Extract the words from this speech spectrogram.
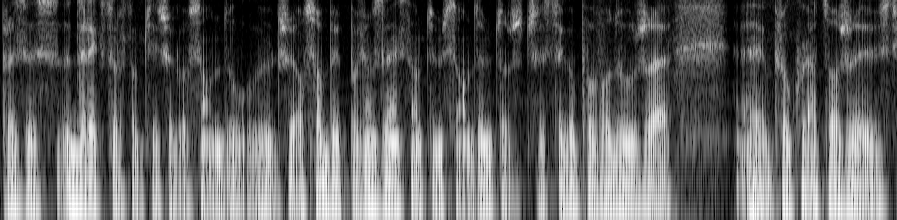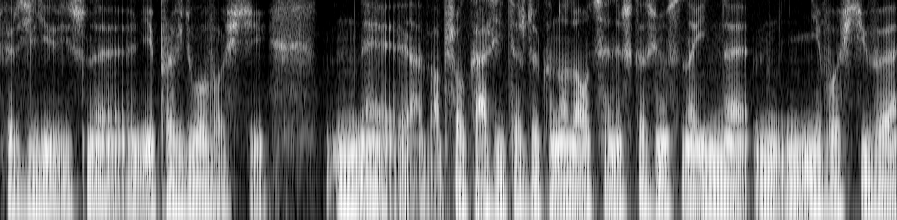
prezes, dyrektor tamtejszego sądu, e, czy osoby powiązane z tamtym sądem, to czy z tego powodu, że e, prokuratorzy stwierdzili liczne nieprawidłowości, a przy okazji też dokonano oceny wskazujące na inne niewłaściwe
